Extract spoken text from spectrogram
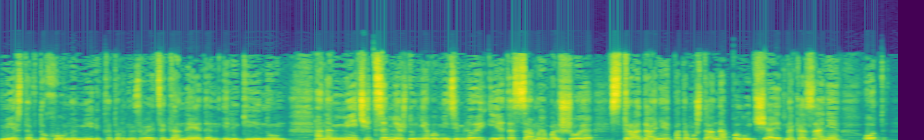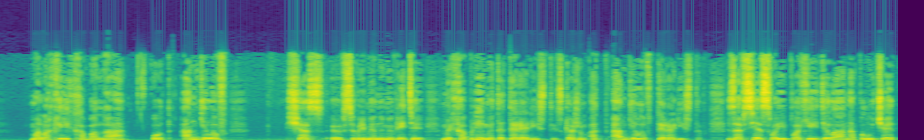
место в духовном мире, которое называется Ганеден или Гиеном, она мечется между небом и землей, и это самое большое страдание, потому что она получает наказание от Малахей Хабала, от ангелов, сейчас э, в современном иврите мехаблим – это террористы, скажем, от ангелов-террористов. За все свои плохие дела она получает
